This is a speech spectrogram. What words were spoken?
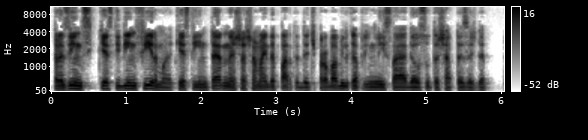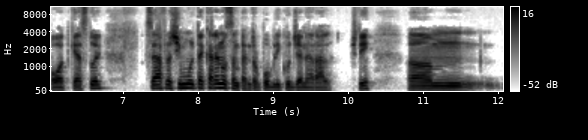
prezinți chestii din firmă, chestii interne și așa mai departe. Deci probabil că prin lista aia de 170 de podcasturi se află și multe care nu sunt pentru publicul general, știi? Um, da.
